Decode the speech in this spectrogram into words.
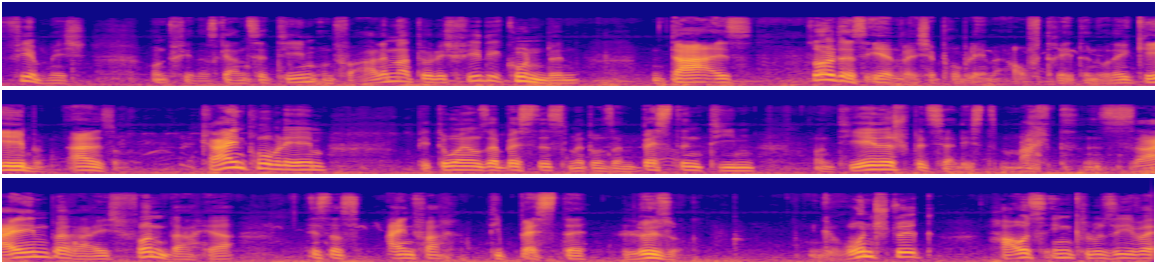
für mich und für das ganze Team und vor allem natürlich für die Kunden da ist, sollte es irgendwelche Probleme auftreten oder geben. Also, kein Problem. Wir tun unser Bestes mit unserem besten Team und jeder Spezialist macht seinen Bereich. Von daher ist das einfach die beste Lösung. Grundstück, Haus inklusive,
